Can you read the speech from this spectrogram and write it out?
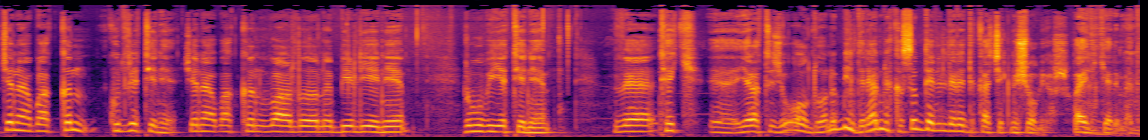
Cenab-ı Hakk'ın kudretini, Cenab-ı Hakk'ın varlığını, birliğini, rububiyetini ve tek e, yaratıcı olduğunu bildiren bir kısım delillere dikkat çekmiş oluyor ayet-i kerimede.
